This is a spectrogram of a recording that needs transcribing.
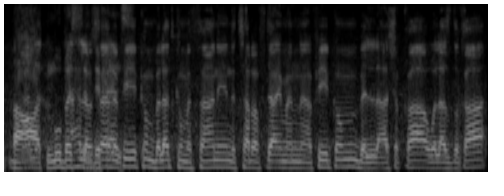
قطاعات مو بس أهلا وسهلا فيكم بلدكم الثاني نتشرف دائما فيكم بالأشقاء والأصدقاء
